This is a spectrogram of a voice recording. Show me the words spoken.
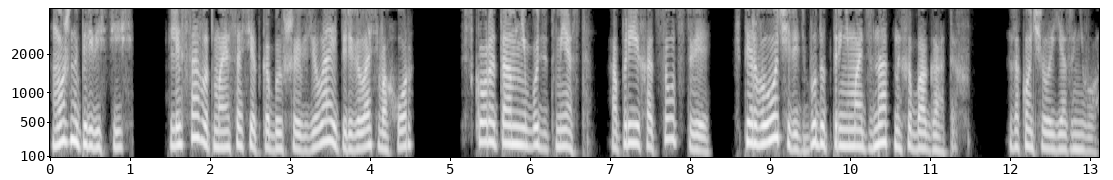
Можно перевестись. Лиса вот моя соседка бывшая взяла и перевелась в Ахор. Скоро там не будет мест, а при их отсутствии в первую очередь будут принимать знатных и богатых. Закончила я за него.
